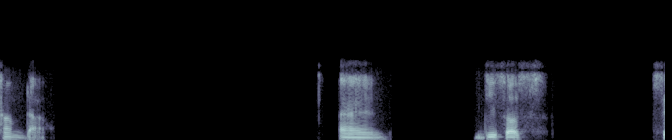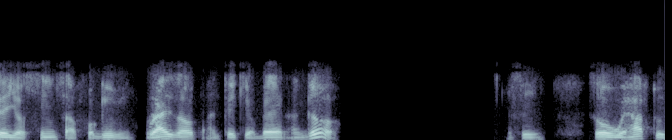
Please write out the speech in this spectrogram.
come down. And Jesus say your sins are forgiven. Rise up and take your bed and go. You see? So we have to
